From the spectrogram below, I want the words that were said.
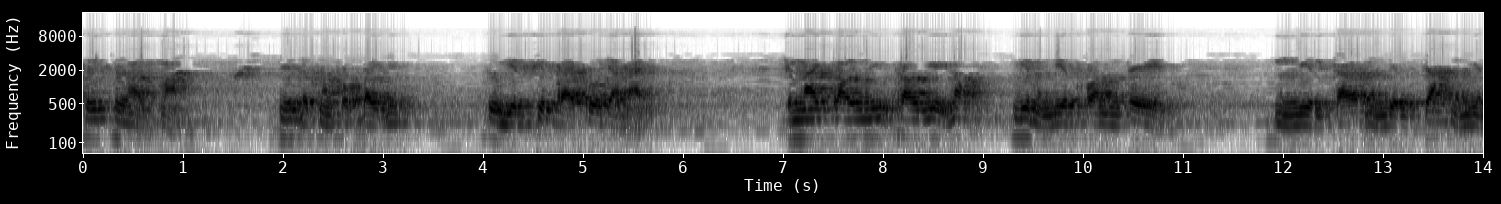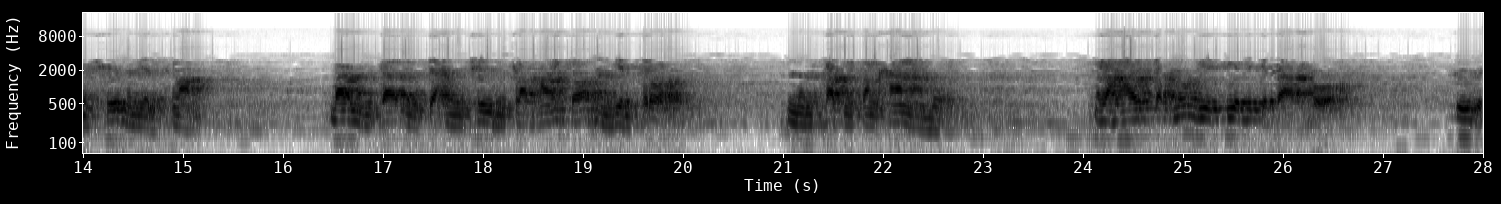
ឈឺឈឺហើយស្លាប់នេះនៅក្នុងពុក3នេះគឺមានភាពប្រែប្រួលយ៉ាងណាចំណែកក្រោយនេះក្រោយនេះនោះមានមិនមានធម៌នឹងទេមិនមានកើតមិនមានចាស់មិនមានឈឺមិនមានស្លាប់បើមិនកើតមិនចាស់មិនឈឺមិនស្លាប់ហើយក៏មិនមានទ្រព្យ នឹងកັບនៃសង្ខារណាមួយម្ល៉េះហើយទឹកនោះវាជានិច្ចតាធម៌គឺវា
